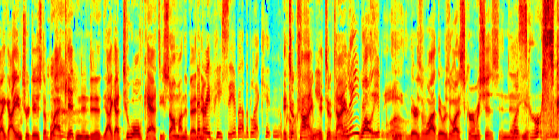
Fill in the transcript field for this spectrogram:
Like I introduced a black kitten into. I got two old cats. You saw them on the bed. They're and very PC about the black kitten. Of it took time. You- It took time. Really? Well, They- he- there's a lot. There was a lot of skirmishes and uh, was yeah, skir-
